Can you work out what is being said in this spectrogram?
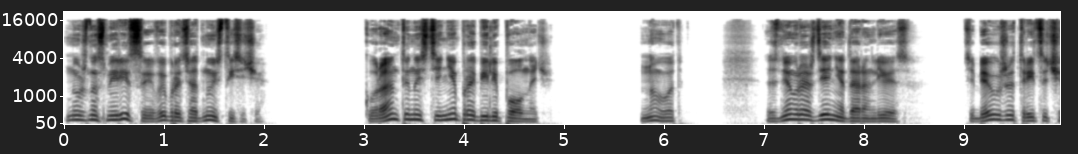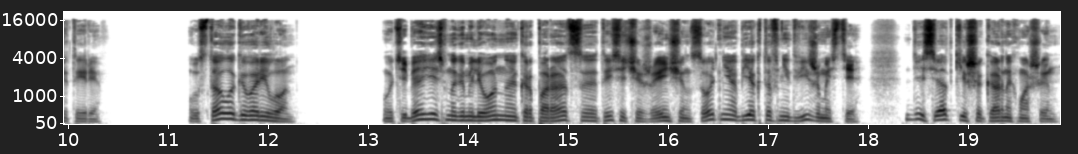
Нужно смириться и выбрать одну из тысячи. Куранты на стене пробили полночь. Ну вот. С днем рождения, Даррен Льюис. Тебе уже 34. Устало говорил он. У тебя есть многомиллионная корпорация, тысячи женщин, сотни объектов недвижимости, десятки шикарных машин.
